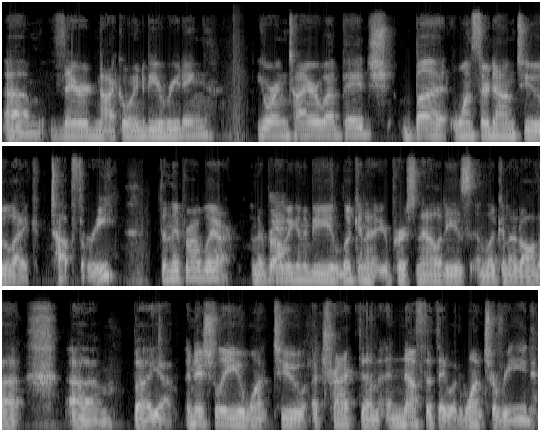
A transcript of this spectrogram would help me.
um, they're not going to be reading your entire web page. But once they're down to like top three then they probably are. And they're probably going to be looking at your personalities and looking at all that. Um, but yeah initially you want to attract them enough that they would want to read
